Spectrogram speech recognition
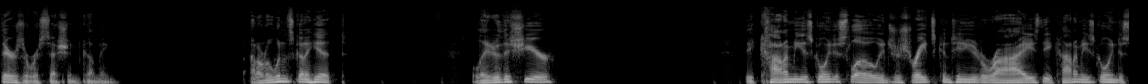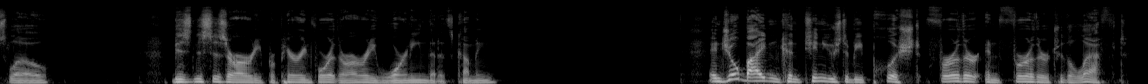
There's a recession coming. I don't know when it's going to hit. Later this year, the economy is going to slow. Interest rates continue to rise. The economy is going to slow. Businesses are already preparing for it. They're already warning that it's coming. And Joe Biden continues to be pushed further and further to the left.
